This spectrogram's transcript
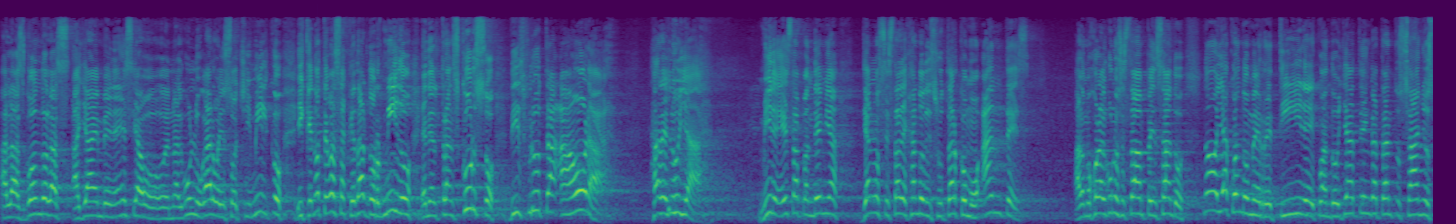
a las góndolas allá en Venecia o en algún lugar o en Xochimilco y que no te vas a quedar dormido en el transcurso. Disfruta ahora. Aleluya. Mire, esta pandemia ya no se está dejando disfrutar como antes. A lo mejor algunos estaban pensando, no, ya cuando me retire, cuando ya tenga tantos años,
